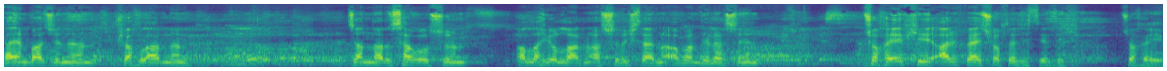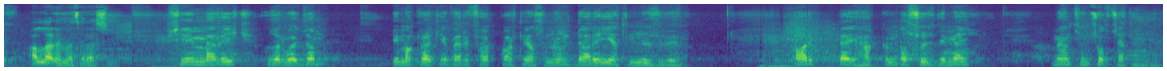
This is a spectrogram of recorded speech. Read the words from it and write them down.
Bəyim bacının, uşaqlarının canları sağ olsun. Allah yollarını, açıq işlərini aband eləsin. Çox heyif ki, Arif bəyi çox tez itirdik. Çox heyif. Allah rəhmət eləsin. Hüseyin Məlik, Azərbaycan Demokratiya və Rifah Partiyasının idarə heyətinin üzvü. Arif bəy haqqında söz demək mənim üçün çox çətindir.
